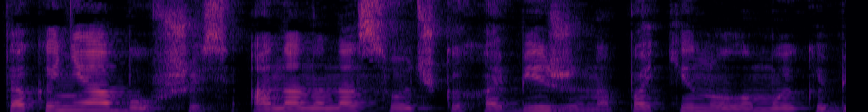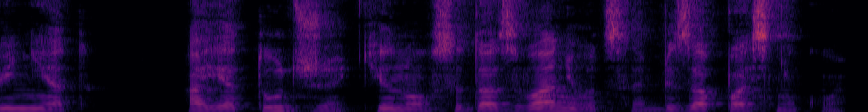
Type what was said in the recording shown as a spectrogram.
Так и не обувшись, она на носочках обиженно покинула мой кабинет, а я тут же кинулся дозваниваться безопаснику.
